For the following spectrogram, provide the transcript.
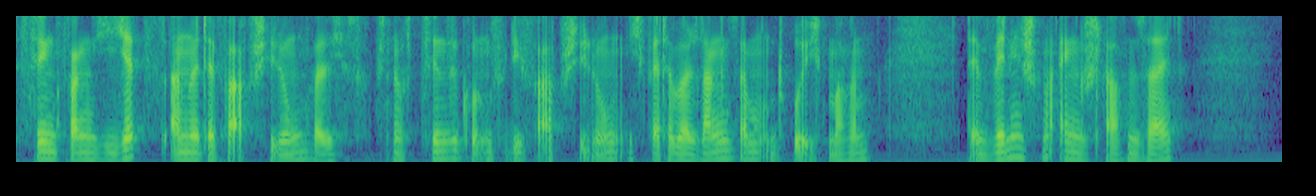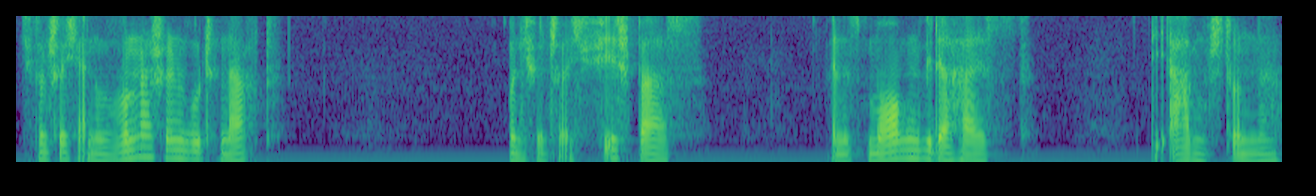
Deswegen fange ich jetzt an mit der Verabschiedung, weil ich jetzt habe ich noch 10 Sekunden für die Verabschiedung. Ich werde aber langsam und ruhig machen. Denn wenn ihr schon eingeschlafen seid, ich wünsche euch eine wunderschöne gute Nacht. Und ich wünsche euch viel Spaß, wenn es morgen wieder heißt, die Abendstunde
